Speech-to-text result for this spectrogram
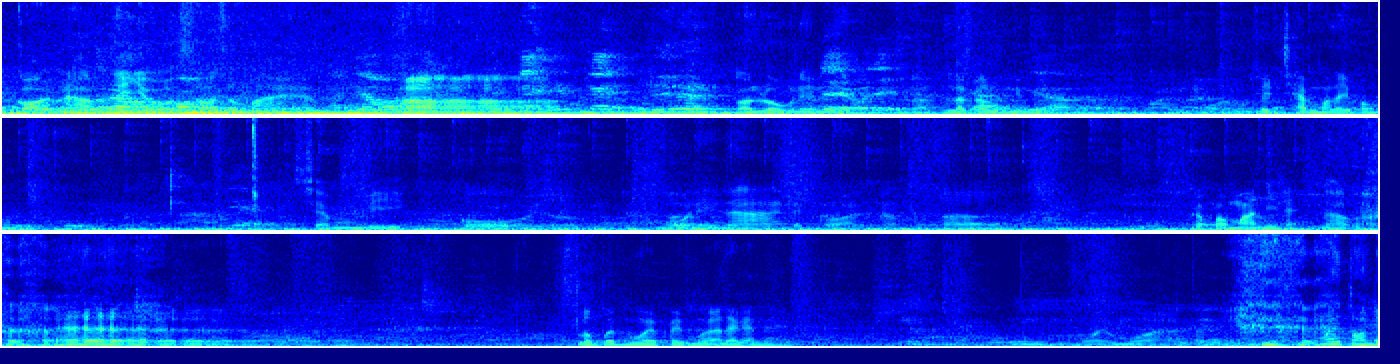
กต แต่ก่อนนะครับที่อยู่ซอสมัยครับอ่าอ่าอ่าก็ลูกนี่เลยครับแล้วก็ลูกนิมิตเป็นแชมป์อะไรบ้างแชมป์วีโก้อยู่โมนิน่าแต่ก่อนครับเออก็ประมาณนี้แหละนะครับสรุปเป็นมวยเป็นมวยอะไรกันแน่มวยมั่วแล้วตอนนี้ ไม่ตอนเ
